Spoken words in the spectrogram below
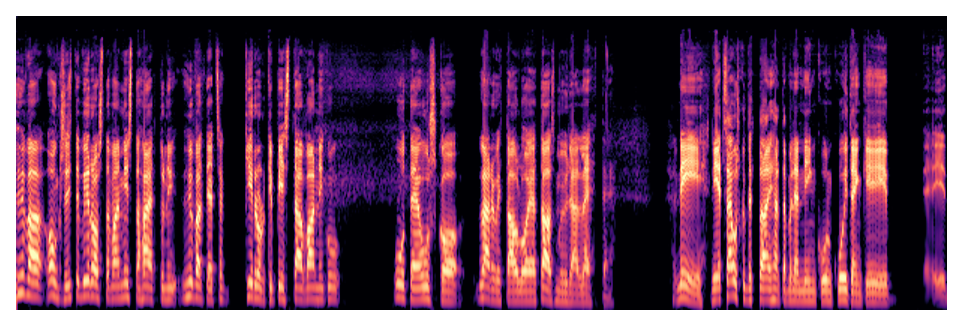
hyvä, onko se sitten Virosta vai mistä haettu, niin hyvä, että sä kirurgi pistää vaan niin kuin, uuteen uskoon lärvitaulua ja taas myydään lehteen. Niin, niin että sä uskot, että tämä on ihan tämmöinen niin kuin kuitenkin eh,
